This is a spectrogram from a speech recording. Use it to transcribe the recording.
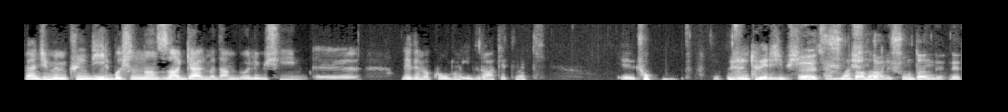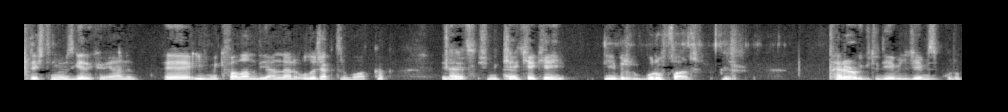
bence mümkün değil. Başınıza gelmeden böyle bir şeyin e, ne demek olduğunu idrak etmek e, çok üzüntü verici bir şey. Evet şuradan başta. da hani şundan netleştirmemiz gerekiyor. Yani e, ilmik falan diyenler olacaktır muhakkak. E, evet. Şimdi KKK evet. diye bir grup var. Bir terör örgütü diyebileceğimiz bir grup.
